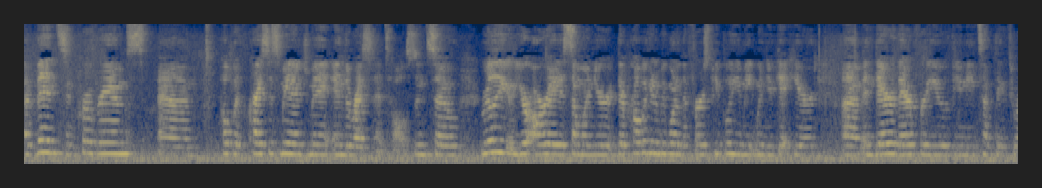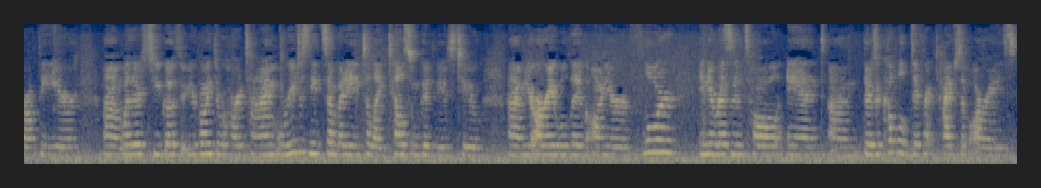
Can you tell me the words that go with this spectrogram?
events and programs, um, help with crisis management in the residence halls. And so, really, your RA is someone you're. They're probably going to be one of the first people you meet when you get here, um, and they're there for you if you need something throughout the year. Um, whether it's you go through, you're going through a hard time, or you just need somebody to like tell some good news to. Um, your RA will live on your floor in your residence hall, and um, there's a couple different types of RAs.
